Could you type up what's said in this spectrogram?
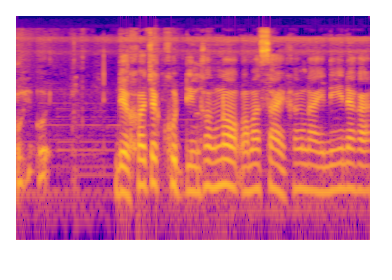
อุ้ยอุ้ยเดี๋ยวเขาจะขุดดินข้างนอกเอามาใส่ข้างในนี้นะคะ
